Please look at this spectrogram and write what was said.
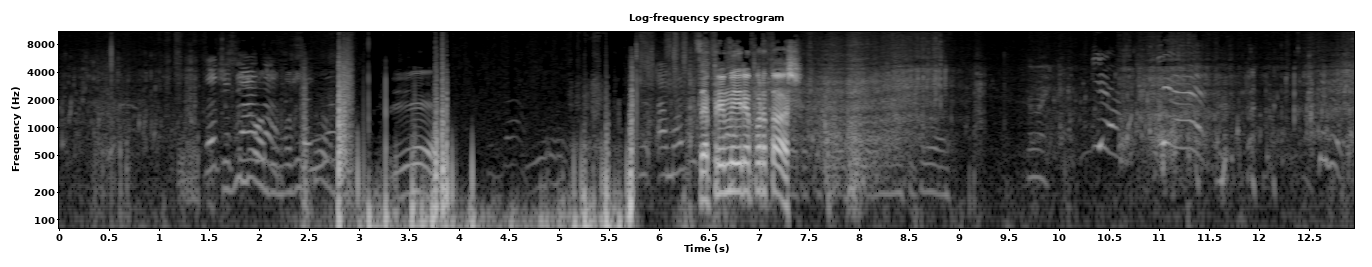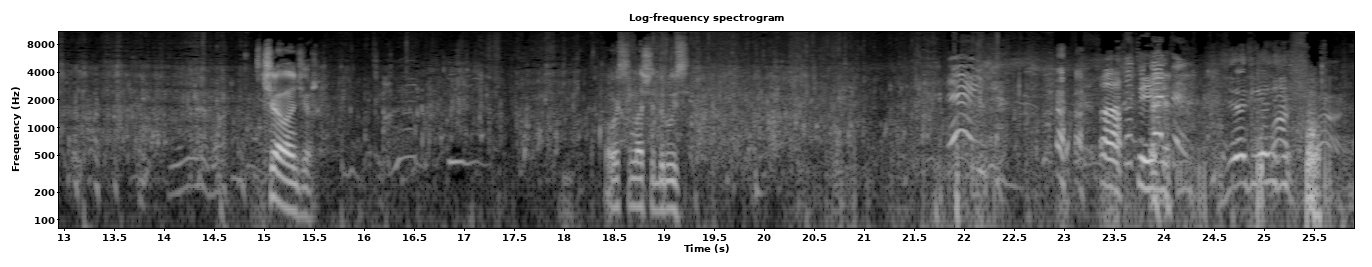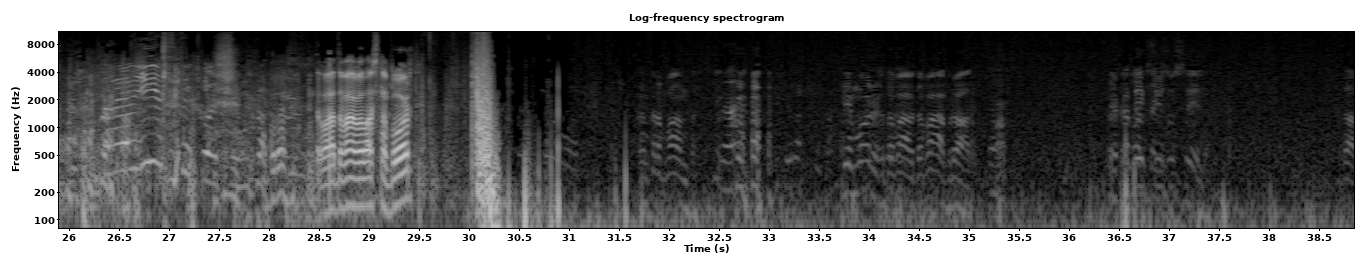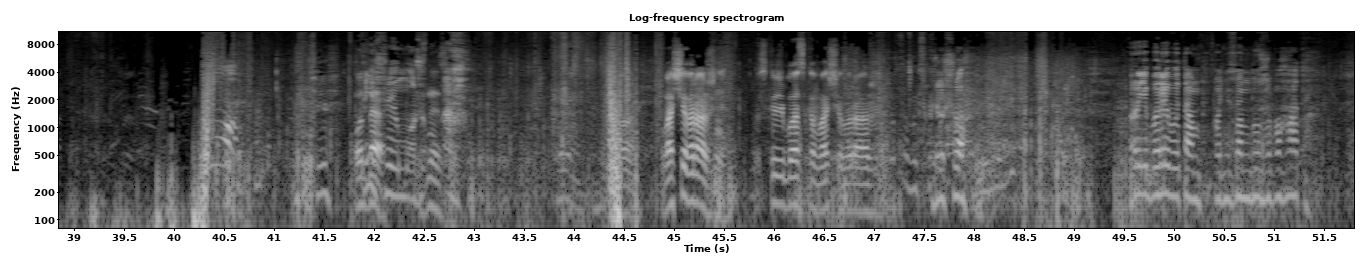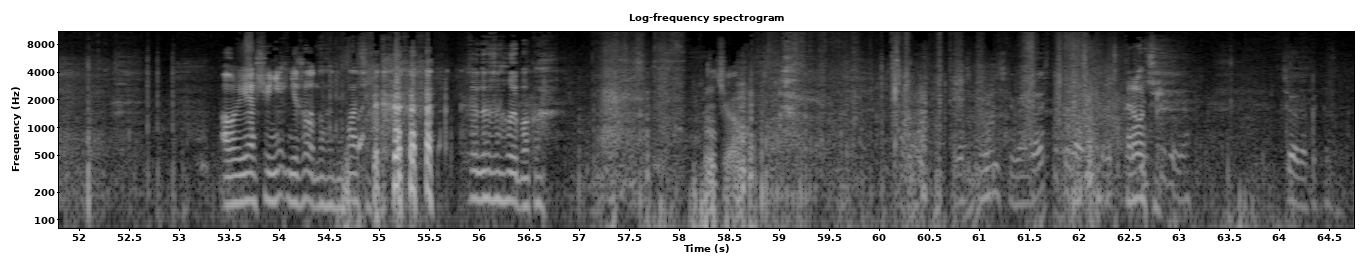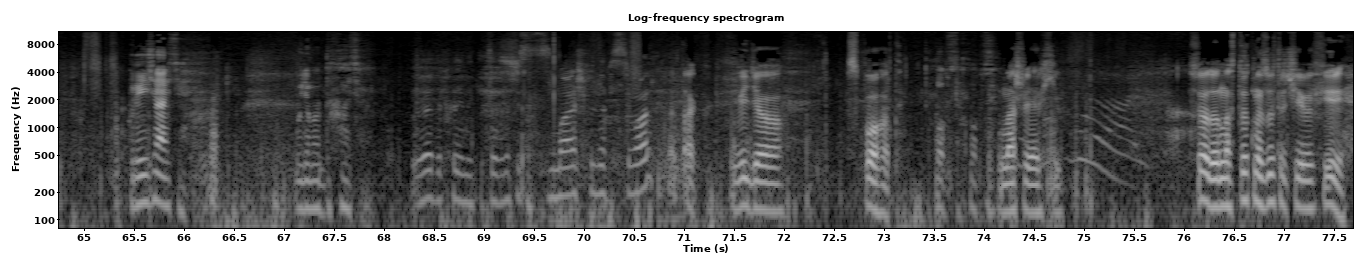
Привіт! Це прямий репортаж. Челенджер. Ось і наші друзі. Ах ты! Лізти хочу. Давай, давай, вилазь на борт. Контрабанда. Ти можеш, давай, давай, брат. Приклади всі зусилля. Так, ти Одне, Більше я можу. знизу. Давай. Ваші враження. Скажіть, будь ласка, ваші враження. Хорошо. Вроді би риби там під низом дуже багато. Але я ще ні, ні жодного не бачив. Це дуже глибоко. Нічого. Короче, приезжайте. Будем отдыхать. Привет, Хреники. Ты вже знімаєш на фестиваль? А так, відео спогад Хлопцы, хлопцы. в наш архів. Все, до наступної зустрічі в ефірі.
